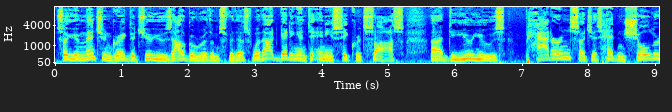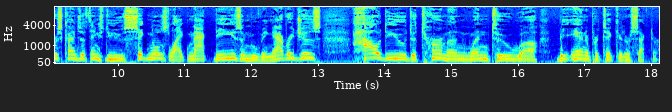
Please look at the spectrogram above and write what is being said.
So you mentioned, Greg, that you use algorithms for this. Without getting into any secret sauce, uh, do you use patterns such as head and shoulders kinds of things? Do you use signals like MACDs and moving averages? How do you determine when to uh, be in a particular sector?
